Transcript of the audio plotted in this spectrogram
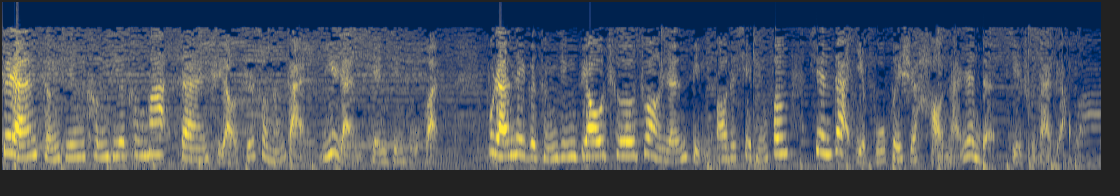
虽然曾经坑爹坑妈，但只要知错能改，依然千金不换。不然，那个曾经飙车撞人顶包的谢霆锋，现在也不会是好男人的杰出代表了。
